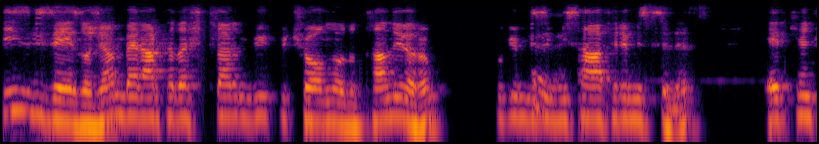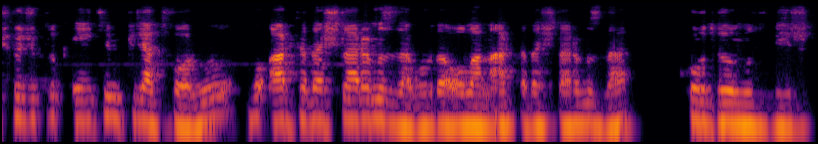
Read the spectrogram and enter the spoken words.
Biz bizeyiz hocam. Ben arkadaşların büyük bir çoğunluğunu tanıyorum. Bugün bizim Evet. misafirimizsiniz. Erken Çocukluk Eğitim Platformu bu arkadaşlarımızla, burada olan arkadaşlarımızla kurduğumuz bir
